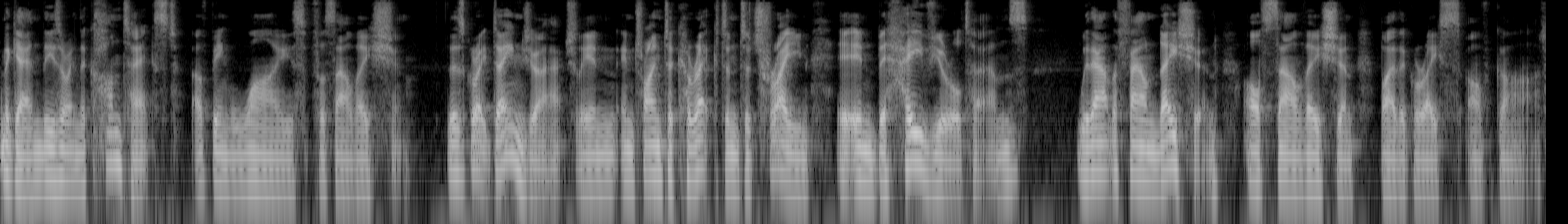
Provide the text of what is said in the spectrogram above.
And again, these are in the context of being wise for salvation there's great danger actually in, in trying to correct and to train in behavioral terms without the foundation of salvation by the grace of God.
